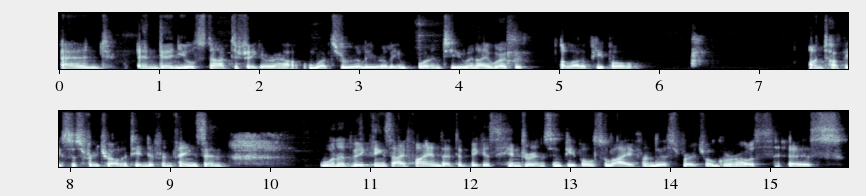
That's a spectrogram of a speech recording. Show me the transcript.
And and then you'll start to figure out what's really really important to you. And i work with a lot of people on topics of spirituality and different things. And one of the big things I find that the biggest hindrance in people's life and their spiritual growth is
